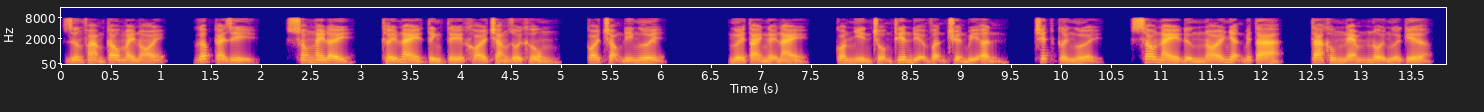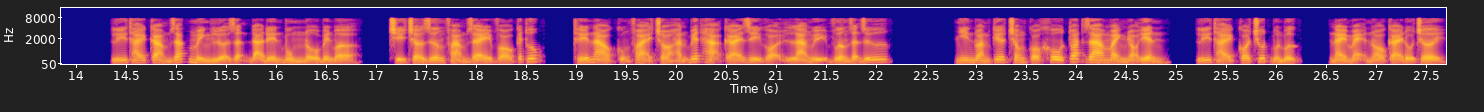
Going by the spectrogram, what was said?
Dương Phàm cao mày nói, gấp cái gì, xong ngay đây, thấy này tinh tế khói trắng rồi không, coi trọng đi ngươi. Ngươi tài nghệ này, còn nhìn trộm thiên địa vận chuyển bí ẩn, chết cười người, sau này đừng nói nhận biết ta, ta không ném nổi người kia. Lý Thái cảm giác mình lửa giận đã đến bùng nổ bên bờ, chỉ chờ Dương Phàm giày vò kết thúc, thế nào cũng phải cho hắn biết hạ cái gì gọi là Ngụy Vương giận dữ. Nhìn đoàn kia trong cỏ khô toát ra mảnh nhỏ yên, Lý Thái có chút buồn bực, này mẹ nó cái đồ chơi.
